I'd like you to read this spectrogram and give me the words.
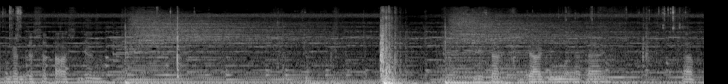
Ang ganda sa taas dyan. Dito, jogging muna tayo. Tapos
